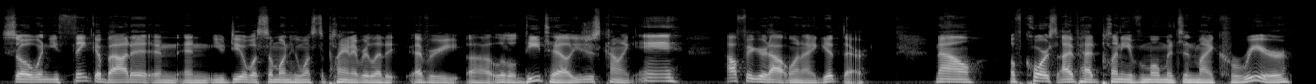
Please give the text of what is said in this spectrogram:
so when you think about it and and you deal with someone who wants to plan every every uh, little detail you just kind of like eh i'll figure it out when i get there now of course i've had plenty of moments in my career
